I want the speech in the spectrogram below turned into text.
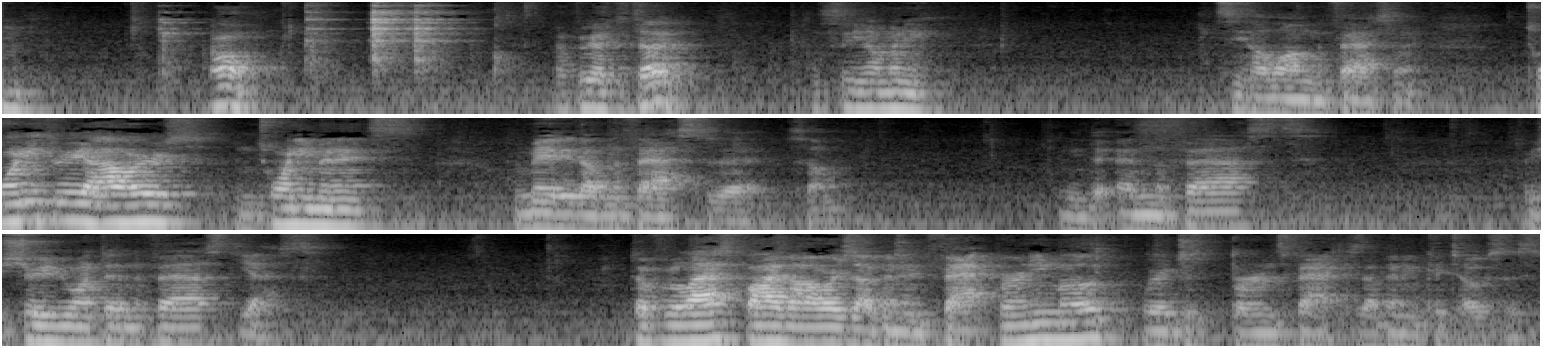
Mm. Oh, I forgot to tell you. Let's see how many, let's see how long the fast went. 23 hours and 20 minutes. We made it on the fast today, so we need to end the fast. Are you sure you want to end the fast? Yes. So for the last five hours, I've been in fat burning mode, where it just burns fat because I've been in ketosis.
